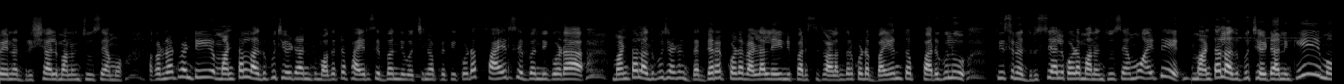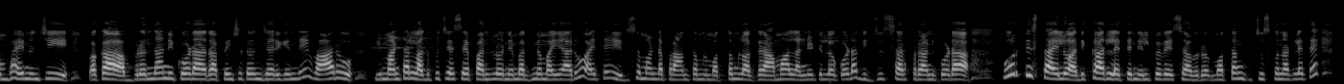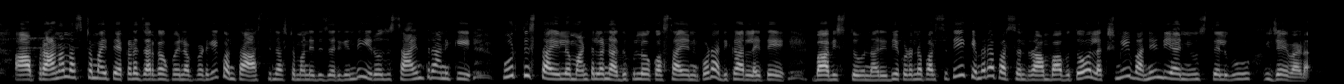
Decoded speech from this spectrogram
దగ్ధమైపోయిన దృశ్యాలు మనం చూసాము. అక్కడ ఉన్నటువంటి మంటలు అదుపు చేయడానికి మొదట ఫైర్ సిబ్బంది వచ్చినప్పటికీ కూడా ఫైర్ సిబ్బంది కూడా మంటలు అదుపు చేయడానికి దగ్గరకు కూడా వెళ్ళలేని పరిస్థితి. వాళ్ళందరూ కూడా భయంతో పరుగులు తీసిన దృశ్యాలు కూడా మనం చూసాము. అయితే మంటలు అదుపు చేయడానికి ముంబై నుంచి ఒక బృందాన్ని కూడా రప్పించడం జరిగింది. వారు ఈ మంటలు అదుపు చేసే పనిలో నిమగ్నమయ్యారు. అయితే ఇరుసుమండ ప్రాంతంలో మొత్తంలో గ్రామాలన్నింటిలో కూడా విద్యుత్ సరఫరాను కూడా పూర్తి స్థాయిలో అధికారులు అయితే నిలిపివేశారు. మొత్తం చూసుకున్నట్లయితే ఆ ప్రాణ నష్టం అయితే ఎక్కడ జరగకపోయినప్పటికీ కొంత ఆస్తి నష్టం అనేది జరిగింది. ఈ రోజు సాయంత్రానికి పూర్తి స్థాయిలో మంటలను అదుపులోకి వస్తాయని కూడా అధికారులు అయితే భావిస్తూ ఉన్నారు. ఇది ఇక్కడ ఉన్న పరిస్థితి? Camera person రాంబాబుతో Lakshmi one India news Telugu Vijayawada.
